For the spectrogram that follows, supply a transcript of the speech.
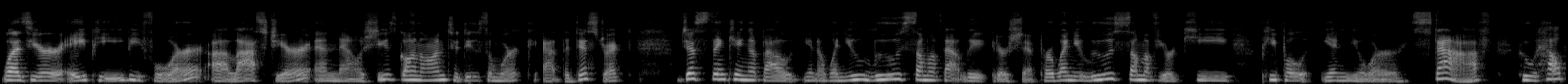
was your AP before uh, last year, and now she's gone on on to do some work at the district just thinking about you know when you lose some of that leadership or when you lose some of your key people in your staff who help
